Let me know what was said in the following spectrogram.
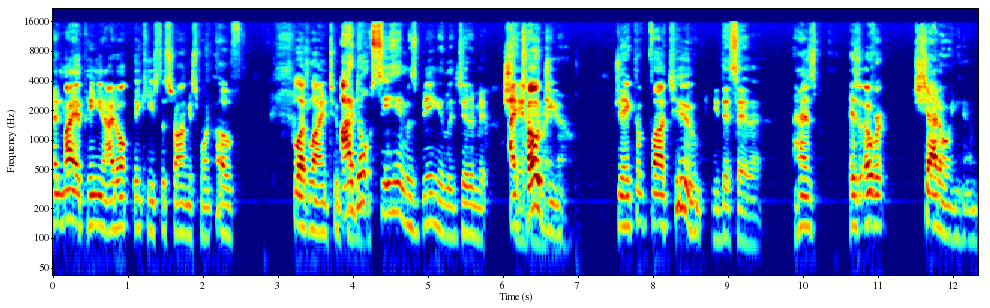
in my opinion, I don't think he's the strongest one of Bloodline 2. I don't see him as being a legitimate. I told right you. now. Jacob Fatu You did say that. has is overshadowing him.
